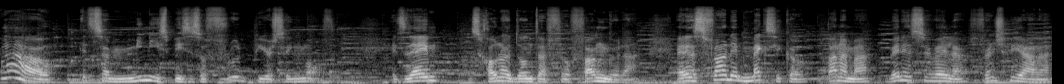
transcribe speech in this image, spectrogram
Wow, it's a mini species of fruit-piercing moth. Its name is Gonodonta fulvangula it is found in Mexico, Panama, Venezuela, French Guiana,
